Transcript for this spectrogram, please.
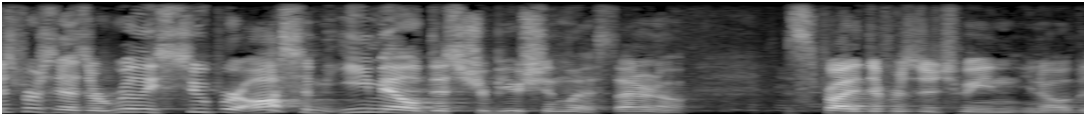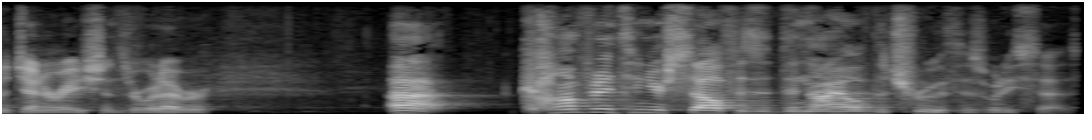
this person has a really super awesome email distribution list. I don't know. This is probably the difference between, you know, the generations or whatever. Uh, confidence in yourself is a denial of the truth, is what he says.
